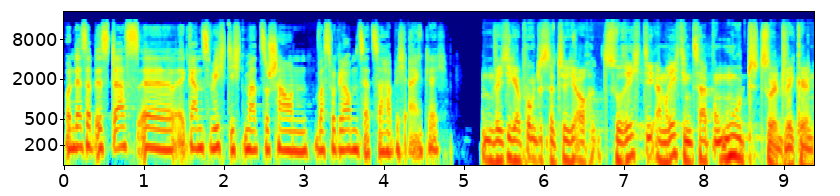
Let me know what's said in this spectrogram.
Und deshalb ist das äh, ganz wichtig, mal zu schauen, was für Glaubenssätze habe ich eigentlich. Ein wichtiger Punkt ist natürlich auch zu richtig, am richtigen Zeitpunkt Mut zu entwickeln.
